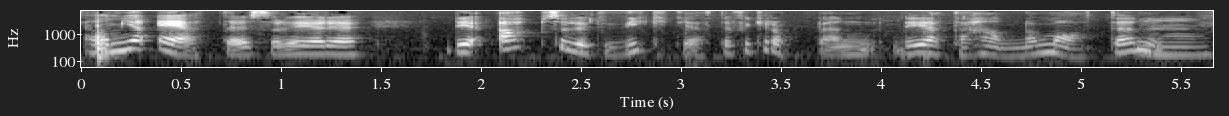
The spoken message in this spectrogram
Om jag äter så det är det det absolut viktigaste för kroppen det är att ta hand om maten. Mm.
